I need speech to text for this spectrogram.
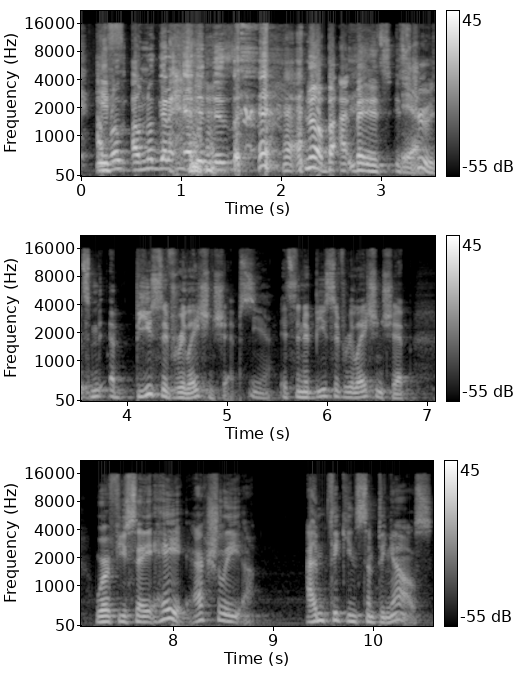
I'm, if, not, I'm not going to edit this. no, but but it's it's Yeah. true. It's abusive relationships. Yeah. It's an abusive relationship where if you say, "Hey, actually, I'm thinking something else,"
